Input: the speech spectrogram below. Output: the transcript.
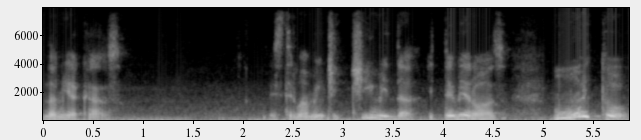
na minha casa. Extremamente tímida e temerosa. Muito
